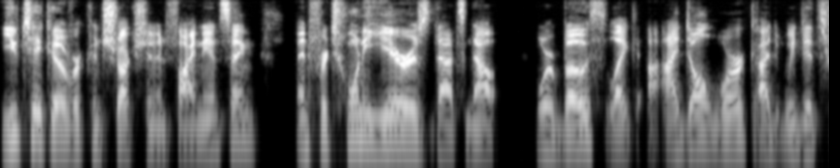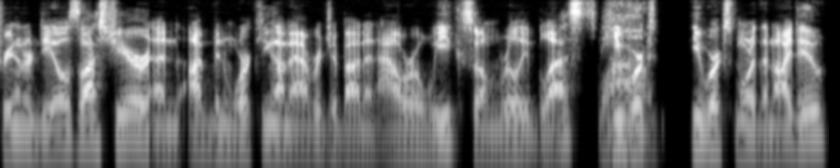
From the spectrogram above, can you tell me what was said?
You take over construction and financing. And for 20 years, that's now we're both like, I don't work. I, we did 300 deals last year, and I've been working on average about an hour a week. So I'm really blessed. Wow. He works. He works more than I do,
